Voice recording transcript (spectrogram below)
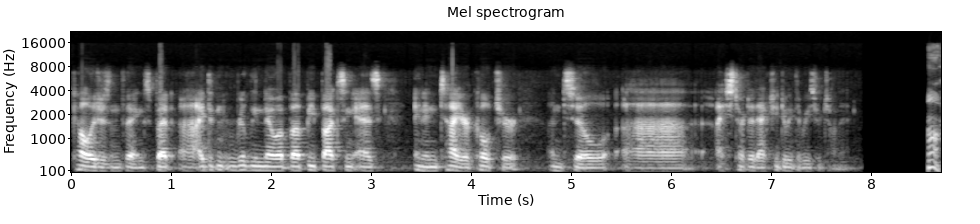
colleges and things, but uh, I didn't really know about beatboxing as an entire culture until uh, I started actually doing the research on it. Huh.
